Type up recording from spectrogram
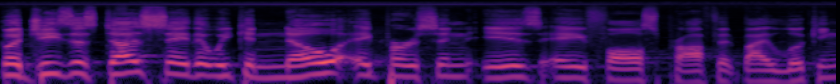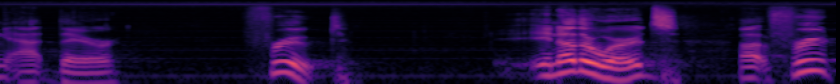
But Jesus does say that we can know a person is a false prophet by looking at their fruit. In other words, uh, fruit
